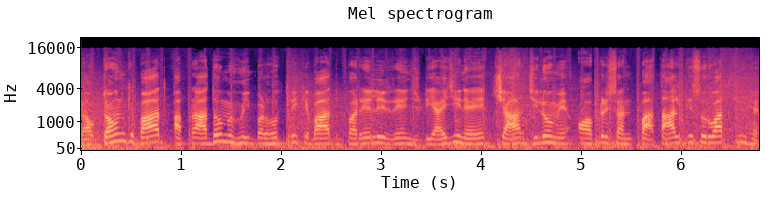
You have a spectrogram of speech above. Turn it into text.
लॉकडाउन के बाद, अपराधों में हुई बढ़ोतरी के बाद बरेली रेंज डीआईजी ने चार जिलों में ऑपरेशन पाताल की शुरुआत की है।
